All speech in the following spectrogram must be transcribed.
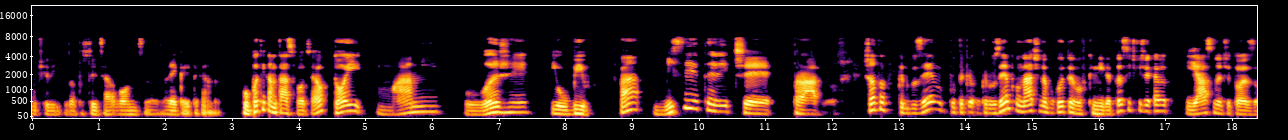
очевидно, за да построи цяла болница, за река и така нататък. По пътя към тази своя цел, той мами, лъже и убива. Това мислите ли, че правилно? Защото като го вземем по, такъв, като го вземем по начина, по който е в книгата, всички ще кажат, ясно е, че той е за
